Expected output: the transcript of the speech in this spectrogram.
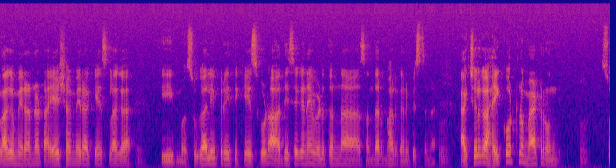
అలాగే మీరు అన్నట్టు అయేషా మీరా కేసు లాగా ఈ సుగాలి ప్రీతి కేసు కూడా ఆ దిశగానే వెళుతున్న సందర్భాలు కనిపిస్తున్నాయి. యాక్చువల్గా హైకోర్టులో మ్యాటర్ ఉంది. సో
